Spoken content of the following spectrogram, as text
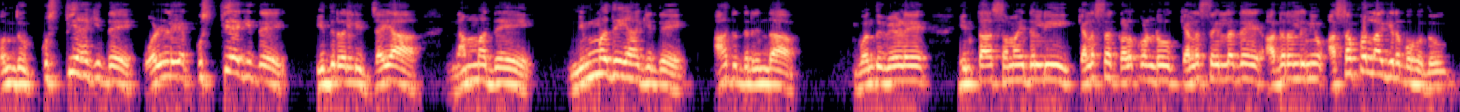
ಒಂದು ಕುಸ್ತಿಯಾಗಿದೆ, ಒಳ್ಳೆಯ ಕುಸ್ತಿಯಾಗಿದೆ. ಇದರಲ್ಲಿ ಜಯ ನಮ್ಮದೇ, ನಿಮ್ಮದೇ ಆಗಿದೆ. ಆದುದರಿಂದ ಒಂದು ವೇಳೆ ಇಂಥ ಸಮಯದಲ್ಲಿ ಕೆಲಸ ಕಳ್ಕೊಂಡು ಕೆಲಸ ಇಲ್ಲದೆ ಅದರಲ್ಲಿ ನೀವು ಅಸಫಲಾಗಿರಬಹುದು.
